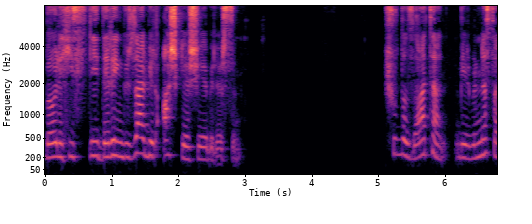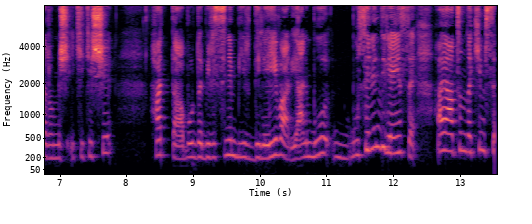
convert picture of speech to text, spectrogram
böyle hisli, derin, güzel bir aşk yaşayabilirsin. Şurada zaten birbirine sarılmış iki kişi hatta burada birisinin bir dileği var. Yani bu bu senin dileğinse hayatında kimse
